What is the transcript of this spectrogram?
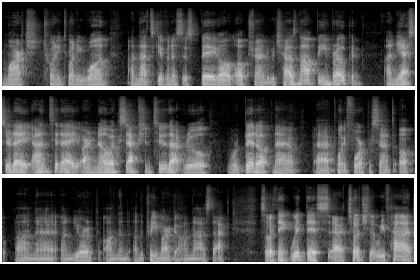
March 2021, and that's given us this big old uptrend which has not been broken. And yesterday and today are no exception to that rule. We're bid up now, 0.4% uh, up on uh, on Europe on the on the pre market on Nasdaq. So I think with this uh, touch that we've had,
